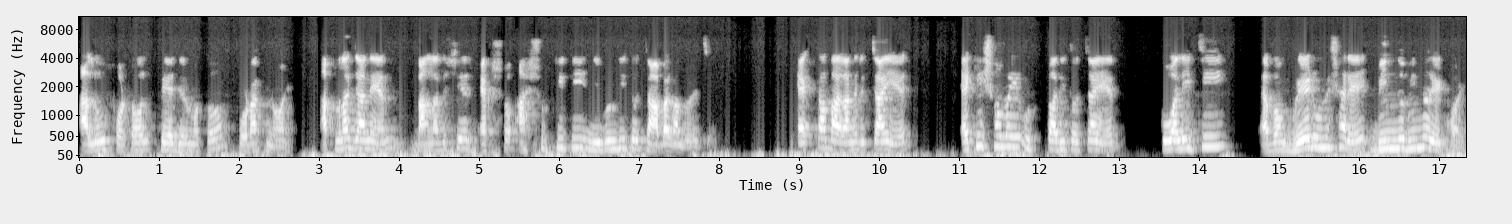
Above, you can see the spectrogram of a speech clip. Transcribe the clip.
আলু, পটল, পেঁয়াজের মতো প্রোডাক্ট নয়। আপনারা জানেন বাংলাদেশের একশো আটষট্টিটি নিবন্ধিত চা বাগান রয়েছে। একটা বাগানের চায়ের একই সময়ে উৎপাদিত চায়ের কোয়ালিটি এবং গ্রেড অনুসারে ভিন্ন ভিন্ন রেট হয়।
